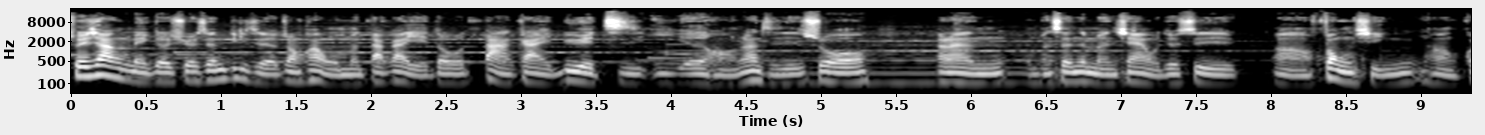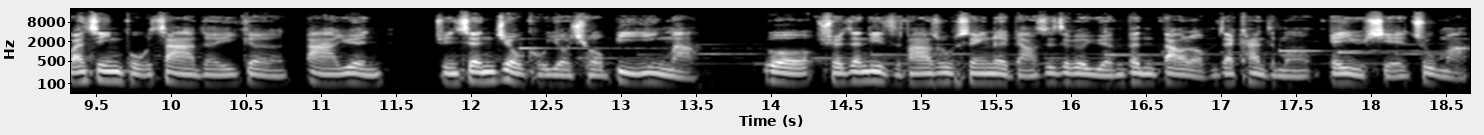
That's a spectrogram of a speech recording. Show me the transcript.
所以像每个学生弟子的状况，我们大概也都大概略知一二哈。那只是说，当然我们深圳门现在我就是啊奉行哈观世音菩萨的一个大愿，寻声救苦，有求必应嘛。如果学生弟子发出声音了，表示这个缘分到了，我们再看怎么给予协助嘛。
